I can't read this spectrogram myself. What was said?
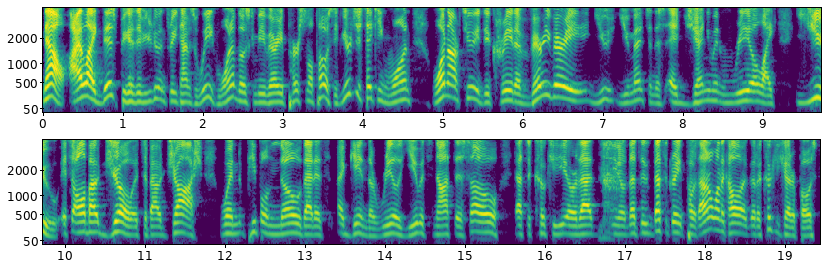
Now I like this because if you're doing three times a week, one of those can be very personal posts. If you're just taking one, one opportunity to create a very, very you you mentioned this a genuine real like you. It's all about joe. It's about josh. When people know that it's again the real you it's not this oh that's a cookie or that you know that's a, that's a great post. I don't want to call it a cookie cutter post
